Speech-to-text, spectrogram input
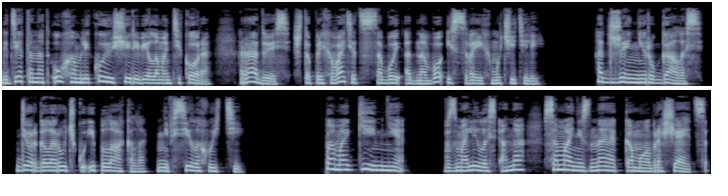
Где-то над ухом ликующе ревела мантикора, радуясь, что прихватит с собой одного из своих мучителей. А Дженни ругалась, дергала ручку и плакала, не в силах уйти. «Помоги мне!» — взмолилась она, сама не зная, к кому обращается.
